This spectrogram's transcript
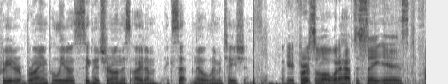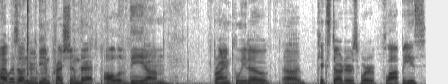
creator Brian Pulido's signature on this item, except no limitations. Okay, first of all, what I have to say is I was under the impression that all of the um, Brian Pulido uh, Kickstarters were floppies.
